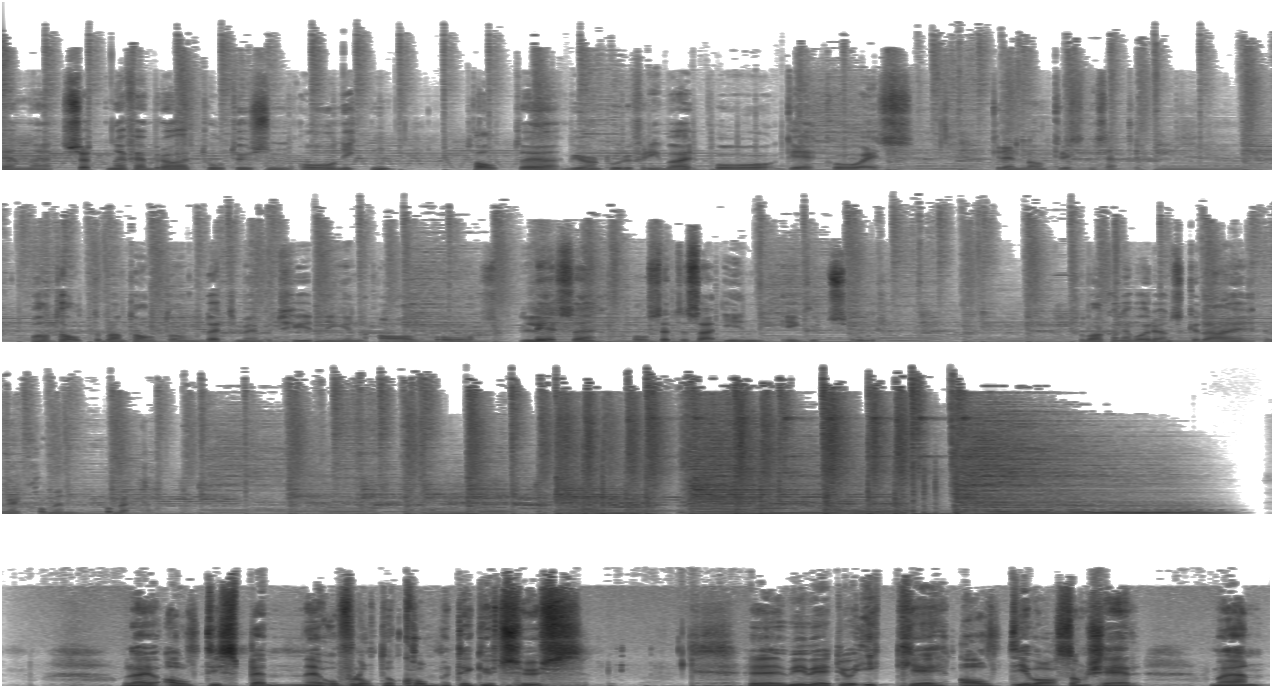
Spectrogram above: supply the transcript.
Den 17. februar 2019 talte Bjørn Tore Friberg på GKS, Grenland Kristne Senter. Og han talte bl.a. om dette med betydningen av å lese og sette seg inn i Guds ord. Så da kan jeg bare ønske deg velkommen på møtet. Og Det er jo alltid spennende å få lov til å komme til Guds hus. Eh, Vi vet jo ikke alltid hva som skjer, men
